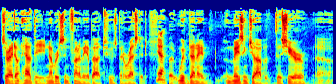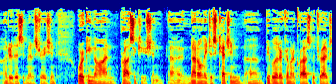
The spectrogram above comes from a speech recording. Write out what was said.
Sir, I don't have the numbers in front of me about who's been arrested. Yeah. But we've done an amazing job this year uh, under this administration working on prosecution, uh, not only just catching uh, people that are coming across with drugs,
